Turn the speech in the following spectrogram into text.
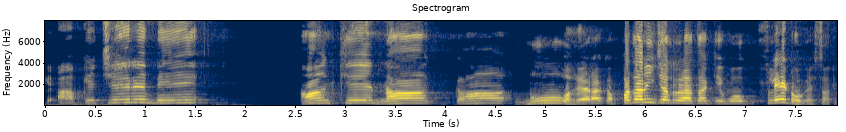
کہ آپ کے چہرے میں آنکھیں، ناک، کان، منہ وغیرہ کا پتہ نہیں چل رہا تھا کہ وہ فلیٹ ہو گئے سارے۔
